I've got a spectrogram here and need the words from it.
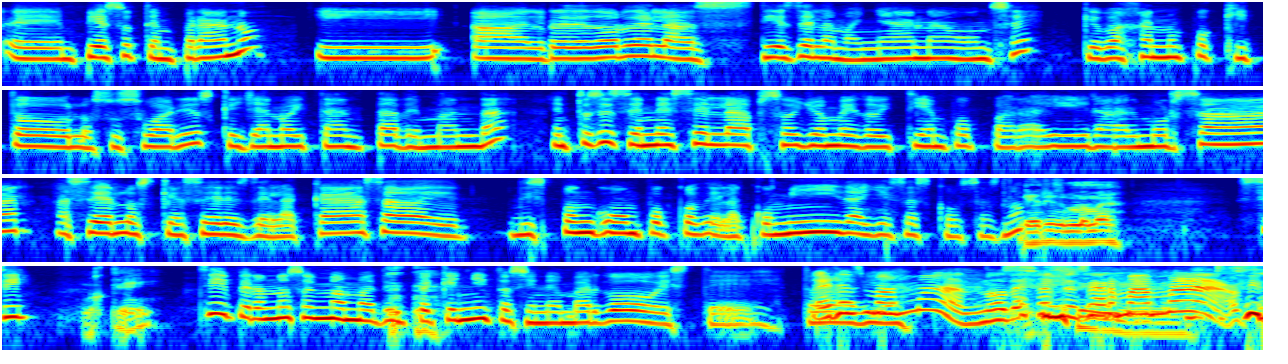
eh, empiezo temprano y alrededor de las 10 de la mañana, 11, que bajan un poquito los usuarios, que ya no hay tanta demanda. Entonces en ese lapso yo me doy tiempo para ir a almorzar, hacer los quehaceres de la casa, eh, dispongo un poco de la comida y esas cosas, ¿no? ¿Eres mamá? Sí, Ok. sí, pero no soy mamá de un pequeñito, sin embargo, este... Eres mamá, no dejas de ser mamá. Sí,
